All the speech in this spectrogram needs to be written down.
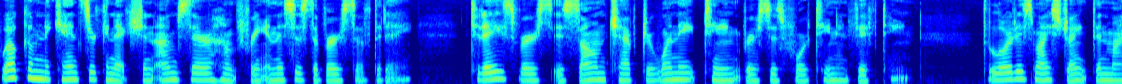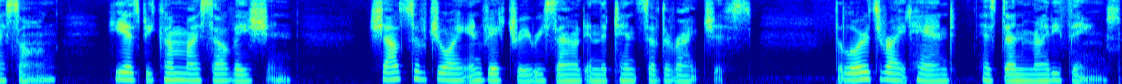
Welcome to Cancer Connection. I'm Sarah Humphrey, and this is the verse of the day. Today's verse is Psalm chapter 118, verses 14 and 15. The Lord is my strength and my song. He has become my salvation. Shouts of joy and victory resound in the tents of the righteous. The Lord's right hand has done mighty things.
